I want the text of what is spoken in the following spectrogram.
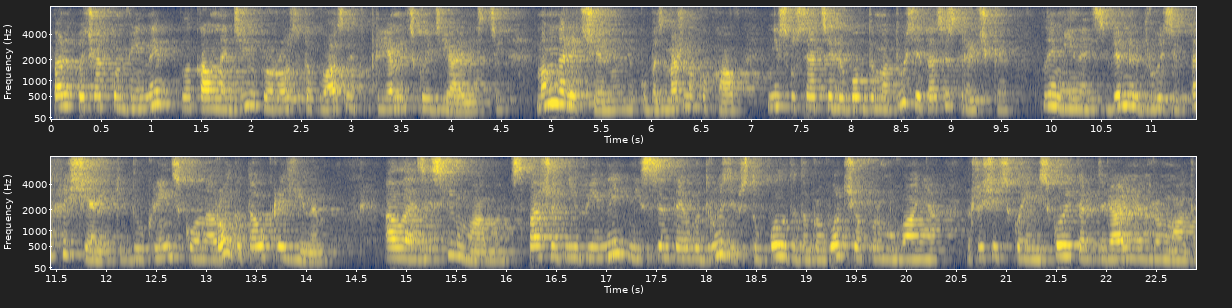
Перед початком війни плекав надію про розвиток власної підприємницької діяльності, мав наречену, яку безмежно кохав, ніс у серці любов до матусі та сестрички, племінниць, вірних друзів та хрещеників до українського народу та України. Але зі слів мами, з перших днів війни мій син та його друзі вступили до добровольчого формування Ржищівської міської територіальної громади,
